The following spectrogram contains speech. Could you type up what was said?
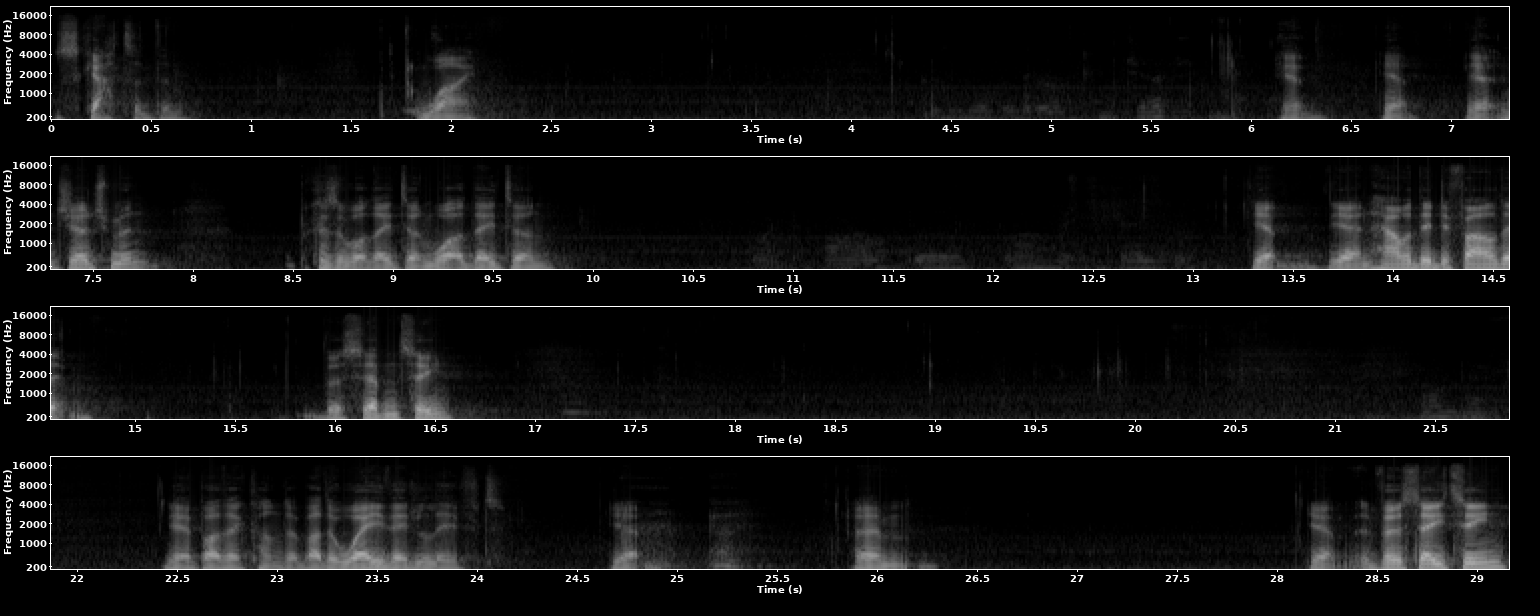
and scattered them. Why? Yeah, yeah, yeah. Judgment because of what they've done. What have they done? Yep, yeah. And how have they defiled it? Verse 17. Yeah, by their conduct, by the way they'd lived. Yeah. Um, yeah, verse 18,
